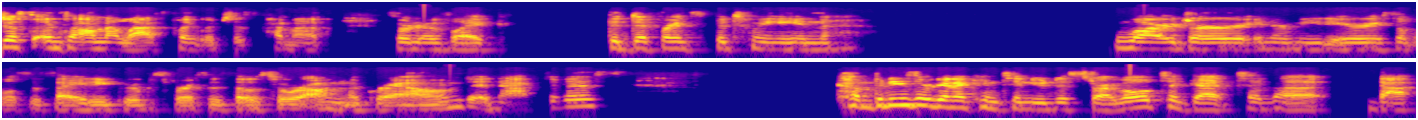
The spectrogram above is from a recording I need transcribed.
Just on that last point, which has come up, sort of like the difference between larger intermediary civil society groups versus those who are on the ground and activists. Companies are going to continue to struggle to get to the that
